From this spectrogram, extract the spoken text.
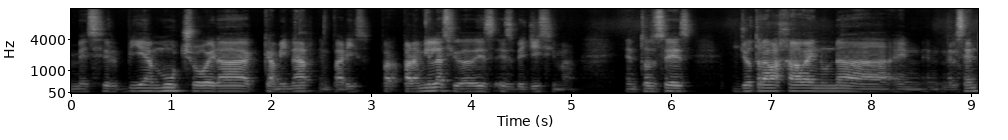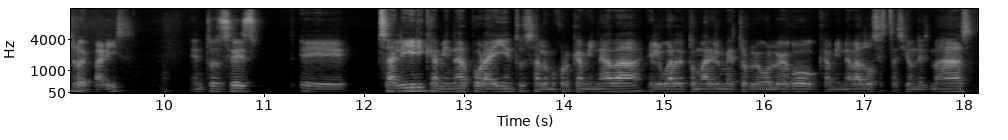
me servía mucho era caminar en París. Para, mí la ciudad es, bellísima. Entonces yo trabajaba en, una, en, el centro de París. Entonces eh, salir y caminar por ahí, entonces a lo mejor caminaba, en lugar de tomar el metro, luego, luego caminaba dos estaciones más,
